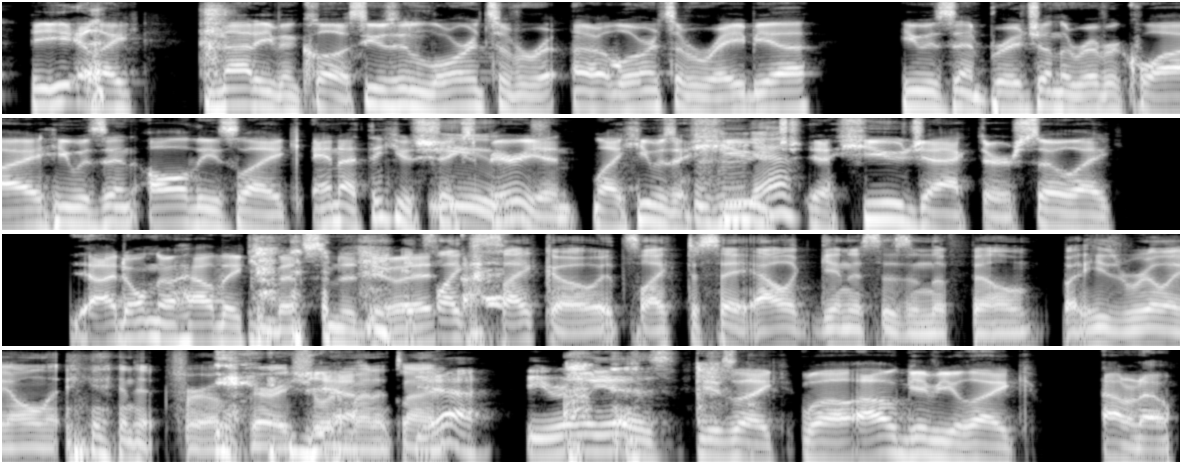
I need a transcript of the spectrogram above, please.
he like not even close. He was in Lawrence of uh, Lawrence of Arabia. He was in Bridge on the River Kwai. He was in all these like, and I think he was Shakespearean. Huge. Like he was a mm-hmm, huge, yeah. a huge actor. So like, I don't know how they convinced him to do it. it's like Psycho. It's like to say Alec Guinness is in the film, but he's really only in it for a very short yeah. amount of time. Yeah, he really is. he's like, well, I'll give you like, I don't know,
